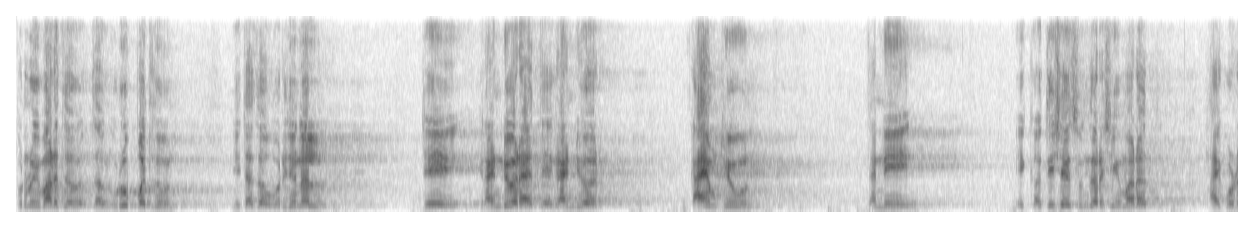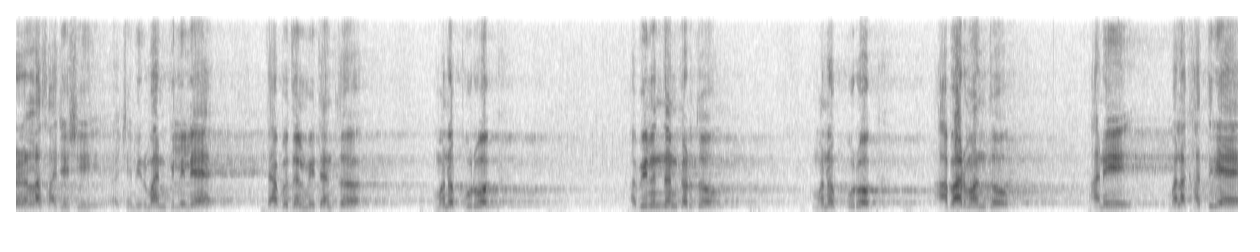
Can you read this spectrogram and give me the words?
पूर्ण इमारतीचं रूप बदलून जे त्याचं ओरिजिनल जे ग्रँड्युअर आहे ते ग्रँड्युअर कायम ठेवून त्यांनी एक अतिशय सुंदर अशी इमारत हायकोर्टाला साजेशी अशी निर्माण केलेली आहे. त्याबद्दल मी त्यांचं मनपूर्वक अभिनंदन करतो. मनपूर्वक आभार मानतो. आणि मला खात्री आहे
